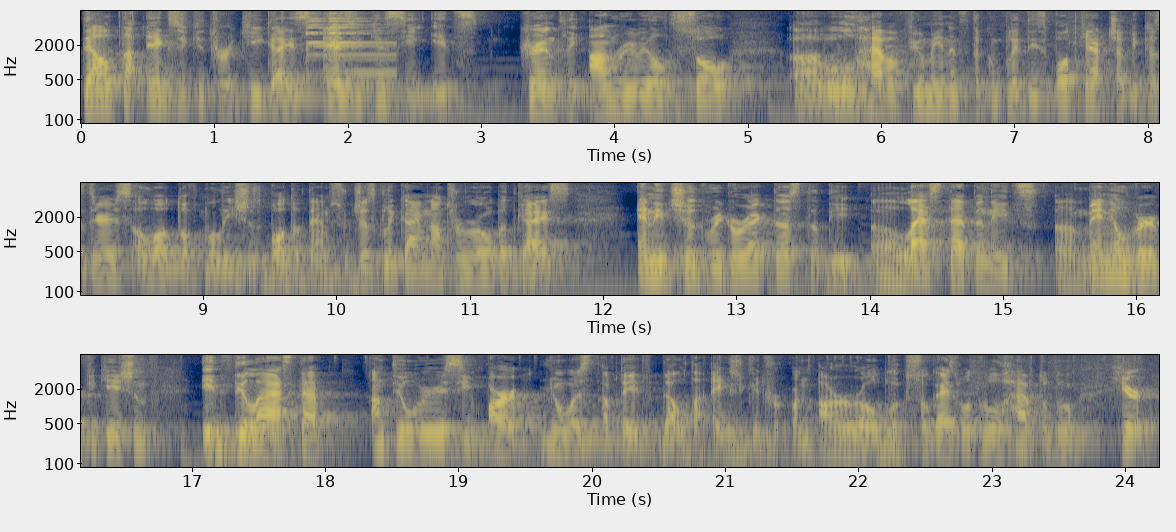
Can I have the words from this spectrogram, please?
Delta Executor key, guys. As you can see, it's currently unrevealed, so uh, we will have a few minutes to complete this bot captcha because there's a lot of malicious bot attempts. So just click I'm not a robot guys and it should redirect us to the uh, last step and it's uh, manual verification. It's the last step until we receive our newest updated Delta executor on our Roblox. So guys, what we'll have to do here,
